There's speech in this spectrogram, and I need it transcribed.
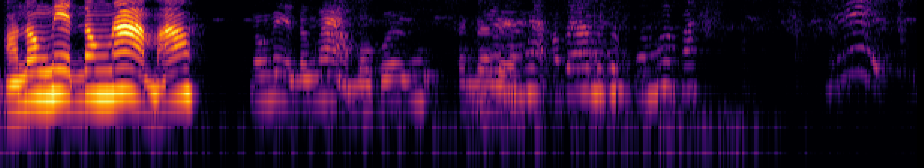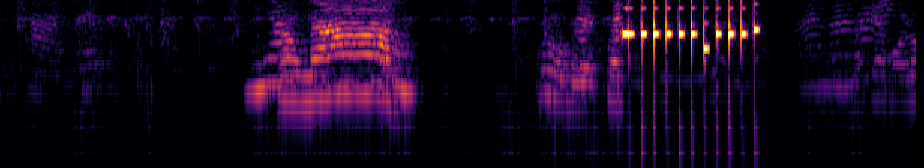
เอาน้องเนตรน้องน้ำเอาน้องเนตรน้องหน้ามาเบิ้งกันได้เลยเอาไปเอามาเอามือไปน้องน้ำโอ้เด็กคนละทีเลยมันจะมาล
